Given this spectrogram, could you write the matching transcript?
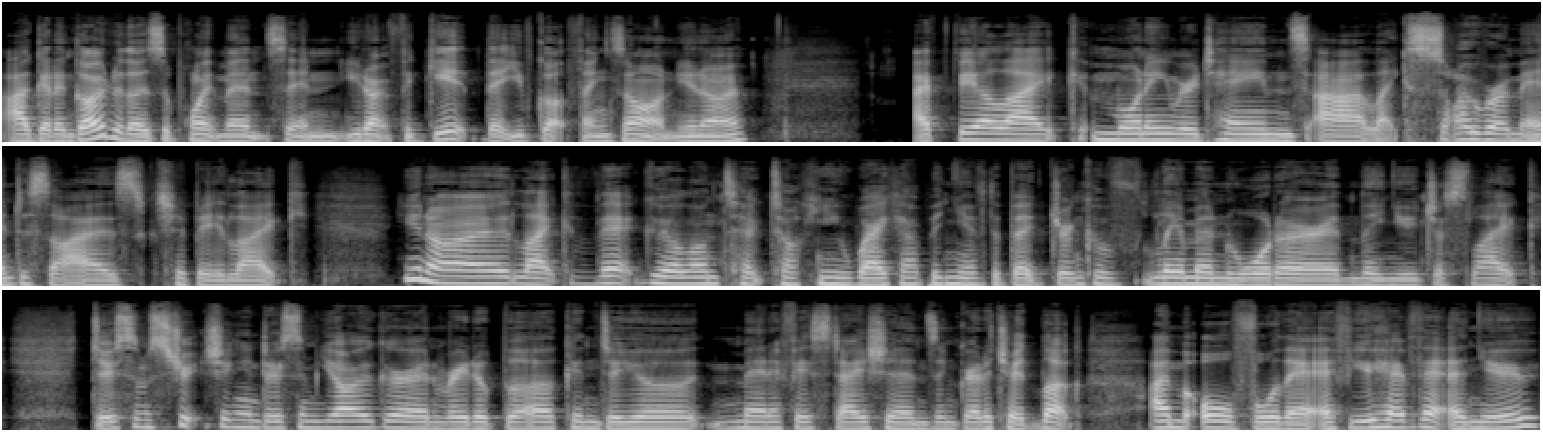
are going to go to those appointments and you don't forget that you've got things on, you know? I feel like morning routines are like so romanticized to be like, you know, like that girl on TikTok and you wake up and you have the big drink of lemon water and then you just like do some stretching and do some yoga and read a book and do your manifestations and gratitude. Look, I'm all for that. If you have that in you,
